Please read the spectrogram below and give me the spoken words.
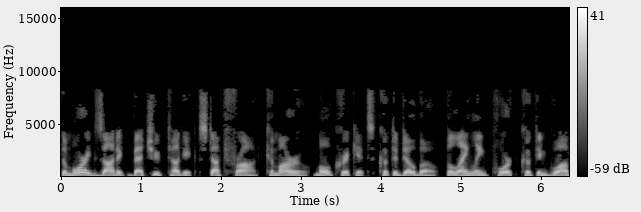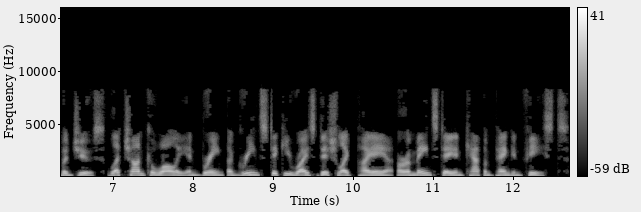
The more exotic betute tugak stuffed frog, kamaru, mole crickets cooked adobo, bulanglang pork cooked in guava juice, lechon kawali and bringhe a green sticky rice dish like paella are a mainstay in Kapampangan feasts.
